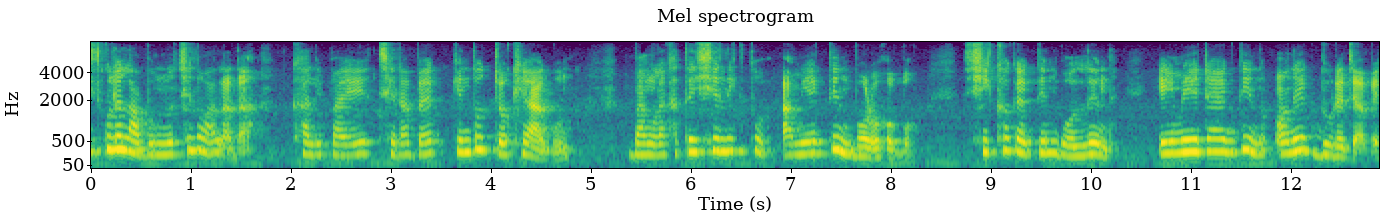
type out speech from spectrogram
স্কুলে লাবণ্য ছিল আলাদা। খালি পায়ে ছেঁড়া ব্যাগ, কিন্তু চোখে আগুন। বাংলা খাতায় সে লিখত, আমি একদিন বড় হব। শিক্ষক একদিন বললেন, এই মেয়েটা একদিন অনেক দূরে যাবে।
